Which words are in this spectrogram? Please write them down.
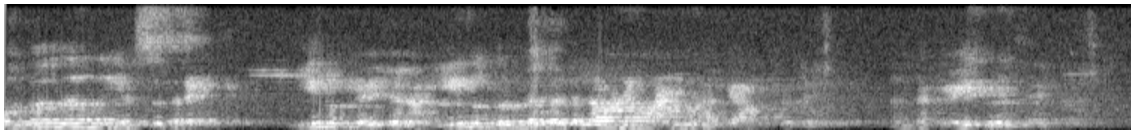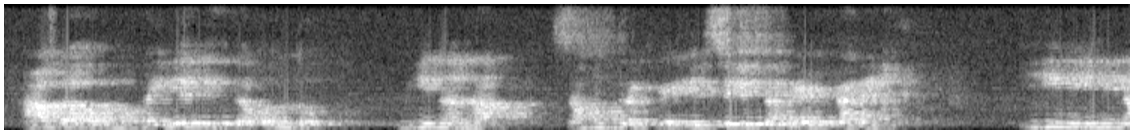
ಒಂದೊಂದನ್ನು ಎಸಿದ್ರೆ ಏನು ಪ್ರಯೋಜನ? ಏನು ದೊಡ್ಡ ಬದಲಾವಣೆ ಮಾಡಿದ ಹಾಗೆ ಆಗ್ತದೆ? ಅಂತ ಕೇಳಿದ್ರಂತೆ. ಆಗ ಅವನು ಕೈಯಲ್ಲಿದ್ದ ಒಂದು ಮೀನನ್ನ ಸಮುದ್ರಕ್ಕೆ ಎಸೆಯುತ್ತಾ ಹೇಳ್ತಾನೆ, ಈ ಮೀನಿನ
